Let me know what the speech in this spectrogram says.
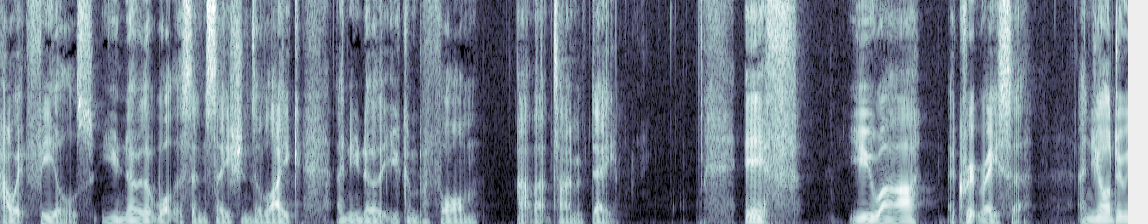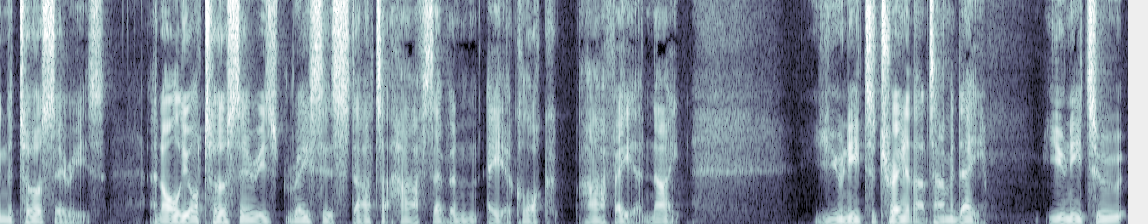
how it feels. You know that what the sensations are like, and you know that you can perform at that time of day. If you are a crit racer and you're doing the tour series, and all your tour series races start at half seven, eight o'clock, half eight at night, you need to train at that time of day. You need to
